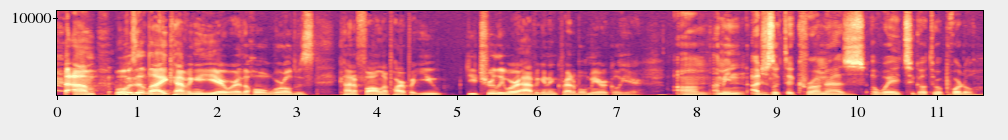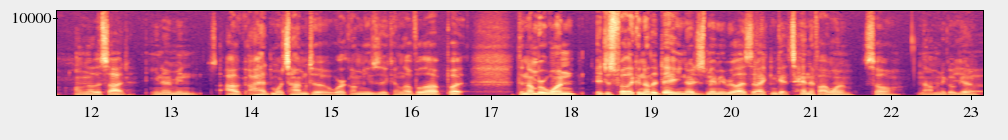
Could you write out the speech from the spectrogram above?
um, what was it like having a year where the whole world was kind of falling apart, but you you truly were having an incredible miracle year? Um, I mean, I just looked at Corona as a way to go through a portal on the other side. You know what I mean? I, I had more time to work on music and level up, but the number one, it just felt like another day. You know, it just made me realize that I can get 10 if I want them. So now I'm going to go get them.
